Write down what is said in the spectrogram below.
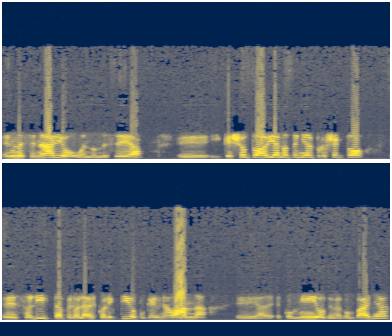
en un escenario o en donde sea, eh, y que yo todavía no tenía el proyecto eh, solista, pero a la vez colectivo, porque hay una banda eh, conmigo que me acompaña,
